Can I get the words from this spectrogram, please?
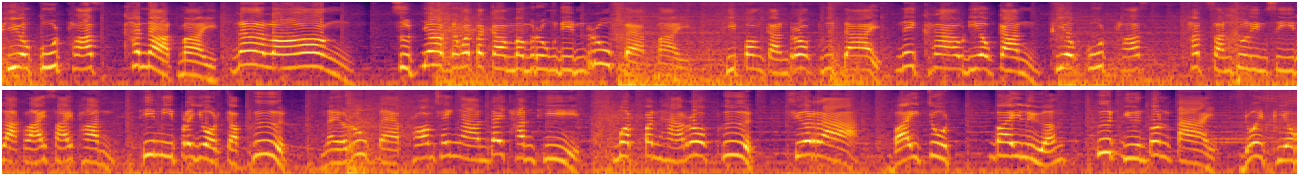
เพียวกูดพลัสขนาดใหม่ น่าลอง สุดยอดนวัตกรรมบำรุงดินรูปแบบใหม่ ที่ป้องกันโรคพืชได้ในคราวเดียวกันเพียวกูดพลัสคัดสรรจุลินทรีย์หลากหลายสายพันธุ์ ที่มีประโยชน์กับพืช ในรูปแบบพร้อมใช้งานได้ทันที หมดปัญหาโรคพืช เชื้อรา ใบจุด ใบเหลือง พืชยืนต้นตาย ด้วยเพียว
